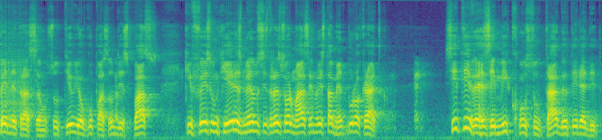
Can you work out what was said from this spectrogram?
penetração sutil e ocupação de espaços que fez com que eles mesmos se transformassem no estamento burocrático. Se tivessem me consultado, eu teria dito:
